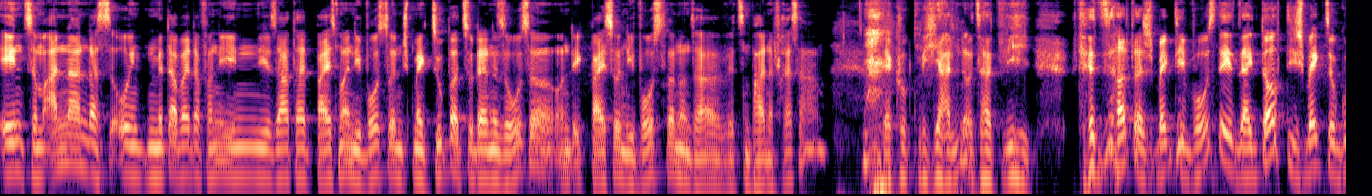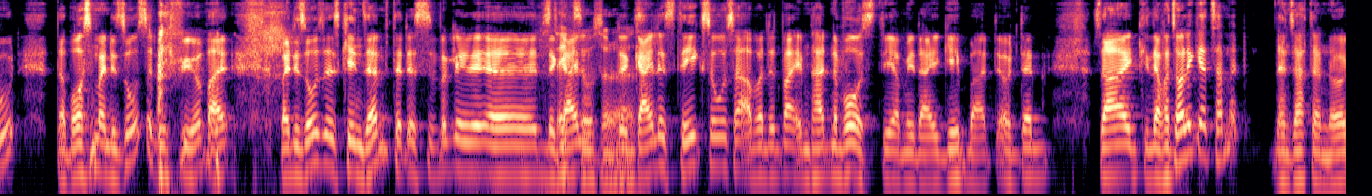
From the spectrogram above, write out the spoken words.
ein zum anderen, dass irgendein Mitarbeiter von ihnen gesagt hat, beiß mal in die Wurst drin, schmeckt super zu deiner Soße. Und ich beiß so in die Wurst drin und sage, willst du ein paar in der Fresse haben? Der guckt mich an und sagt, wie? Dann sagt er, schmeckt die Wurst nicht? Sagt, doch, die schmeckt so gut, da brauchst du meine Soße nicht für, weil meine Soße ist kein Senf, das ist wirklich äh, eine, geile, eine geile Steaksoße, aber das war eben halt eine Wurst, die er mir da gegeben hat. Und dann sage ich, na, was soll ich jetzt damit? Dann sagt er, na,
